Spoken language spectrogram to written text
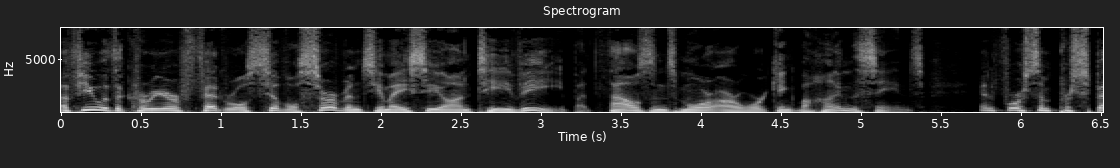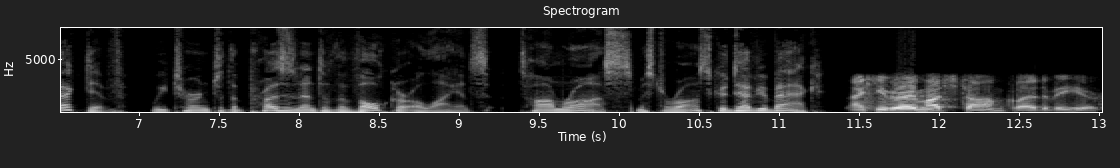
A few of the career federal civil servants you may see on TV, but thousands more are working behind the scenes. And for some perspective, we turn to the president of the Volcker Alliance, Tom Ross. Mr. Ross, good to have you back. Thank you very much, Tom. Glad to be here.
